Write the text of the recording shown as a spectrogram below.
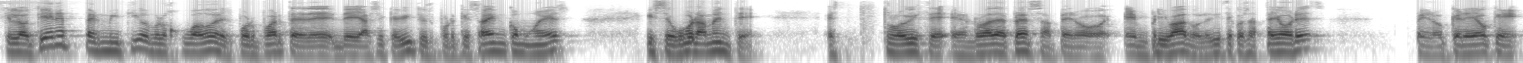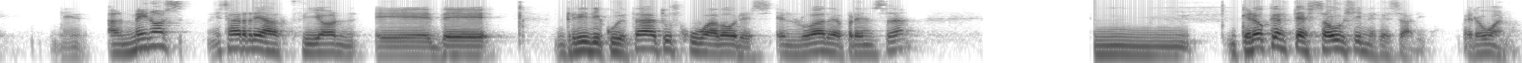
Que lo tiene permitido los jugadores por parte de, de porque saben cómo es y seguramente esto lo dice en rueda de prensa, pero en privado le dice cosas peores. Pero creo que eh, al menos esa reacción eh, de ridiculizar a tus jugadores en rueda de prensa, creo que este show es innecesario. Pero bueno.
